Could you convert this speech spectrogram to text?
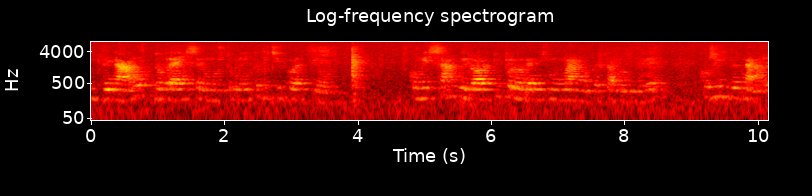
Il denaro dovrà essere uno strumento di circolazione. Come il sangue irroga tutto l'organismo umano per farlo vivere, così il denaro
